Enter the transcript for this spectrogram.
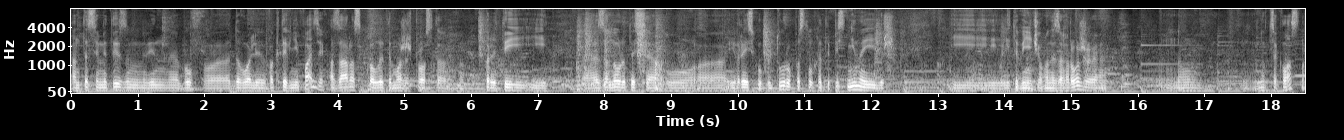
антисемітизм він е, був е, доволі в активній фазі. А зараз, коли ти можеш просто ну, прийти і зануритися у єврейську культуру, послухати пісні на їдиш, і, і тобі нічого не загрожує. Ну, ну це класно.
